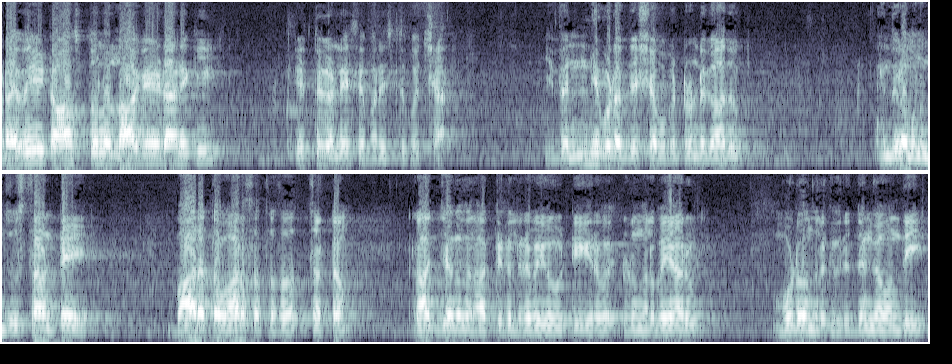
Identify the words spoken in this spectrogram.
ప్రైవేట్ ఆస్తులు లాగేయడానికి ఎత్తుగడలేసే పరిస్థితికి వచ్చారు. ఇవన్నీ కూడా దిశ ఒకటి రెండు కాదు. ఇందులో మనం చూస్తా ఉంటే భారత వారసత్వ చట్టం రాజ్యాంగంలోని ఆర్టికల్ ఇరవై ఒకటి ఇరవై రెండు నలభై ఆరు మూడు వందలకు విరుద్ధంగా ఉంది.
